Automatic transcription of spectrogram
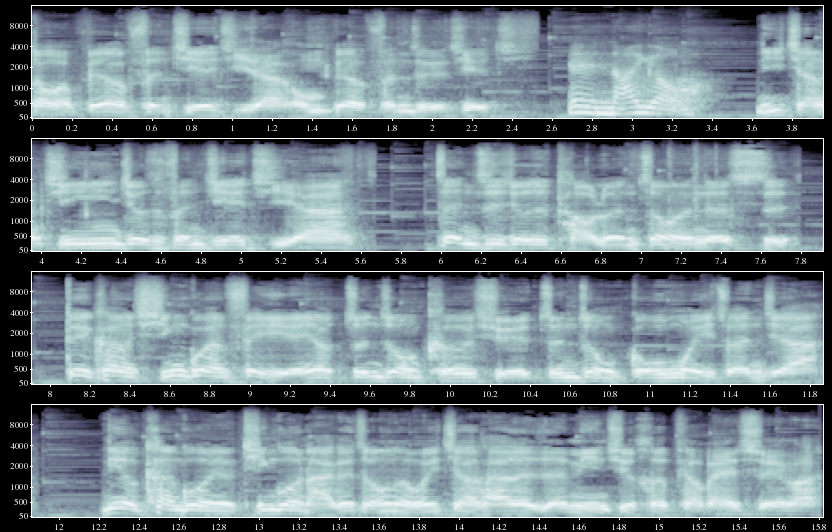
那哦，不要分阶级啦，我们不要分这个阶级。哎，哪有？你讲精英就是分阶级啊，政治就是讨论众人的事。对抗新冠肺炎要尊重科学，尊重公卫专家。你有看过、有听过哪个总统会叫他的人民去喝漂白水吗？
